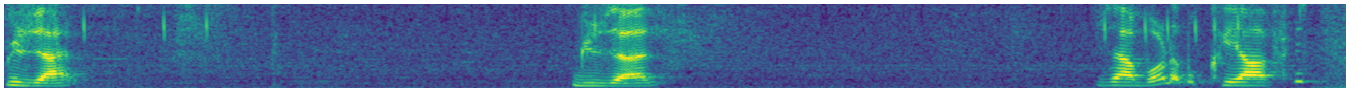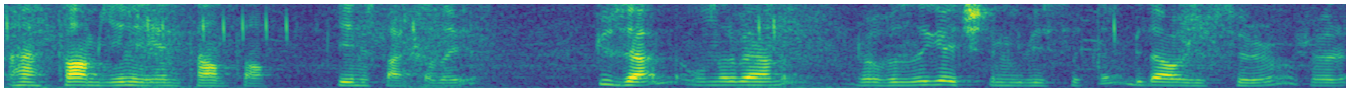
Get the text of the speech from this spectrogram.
Güzel. Güzel. Güzel. Bu arada bu kıyafet... Heh, tamam yeni yeni tamam tamam. Yeni sayfadayız. Güzel. Onları beğendim. Böyle hızlı geçtim gibi hissettim. Bir daha gösteriyorum. Şöyle.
